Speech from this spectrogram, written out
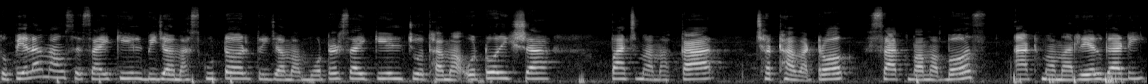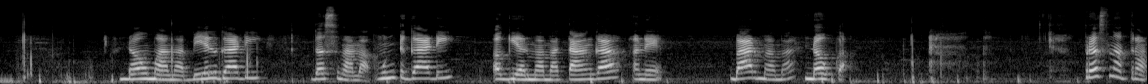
तो पहला में आवश्य साइकिल बीजा में स्कूटर तीजा में मोटरसाइकिल चौथा में ऑटो रिक्शा પાંચમા માં કાર છઠ્ઠામાં ટ્રક સાતમામાં બસ આઠમામાં રેલગાડી નવમામાં બેલગાડી દસમામાં ઊંટગાડી અગિયારમામાં તાંગા અને બારમામાં નૌકા प्रश्न त्रण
